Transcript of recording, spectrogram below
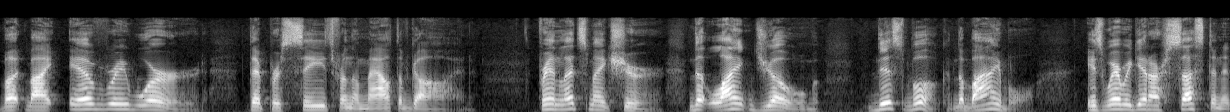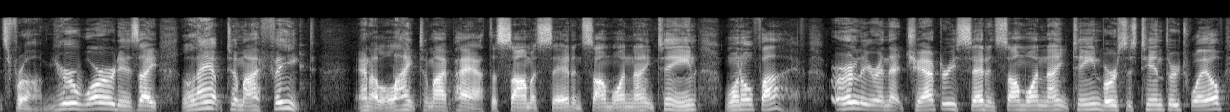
but by every word that proceeds from the mouth of God. Friend, let's make sure that like Job, this book, the Bible, is where we get our sustenance from. Your Word is a lamp to my feet and a light to my path, the psalmist said in Psalm 119, 105. Earlier in that chapter, he said in Psalm 119, verses 10 through 12,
